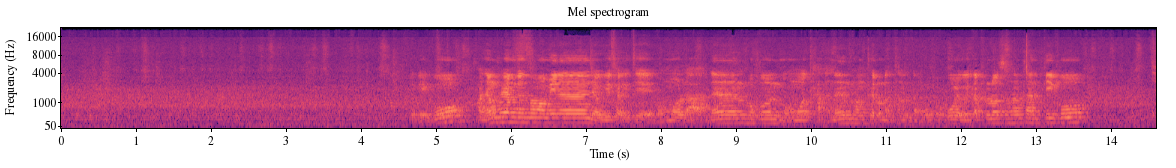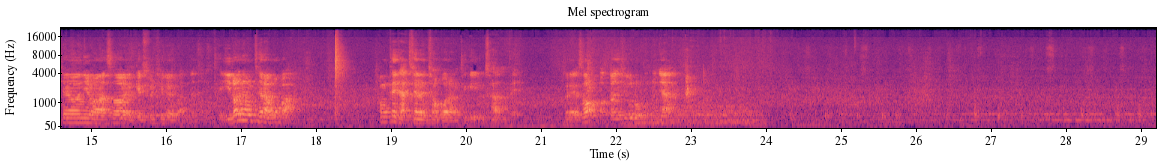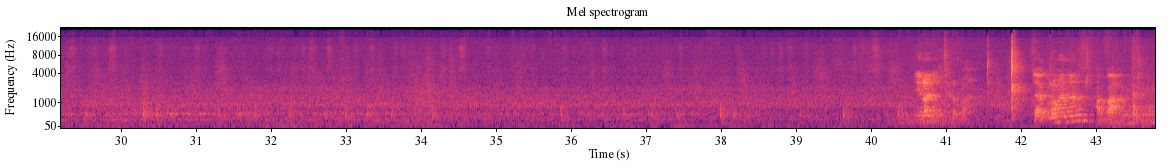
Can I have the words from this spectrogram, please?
그리고 관형 사용 전성 어미는 여기서 이제 뭐뭐라는 혹은 뭐뭐다는 형태로 나타난다고 보고 여기다 플러스 한 칸 띄고 체온이 와서 이렇게 수식을 받는 형태 이런 형태라고 봐 형태 자체는 저거랑 되게 유사한데 그래서 어떤 식으로 보느냐 이런 형태로 봐. 자 그러면은 봐봐.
